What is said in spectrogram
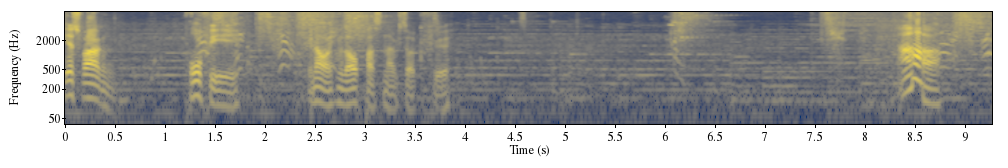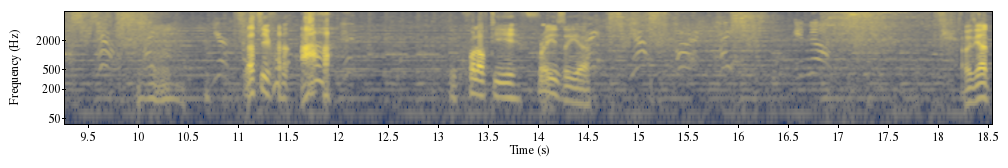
ihr es wagen? Profi. Genau, ich muss aufpassen, habe ich so ein Gefühl. Ah! Lass dich von Ah! Voll auf die Phrase hier. Aber sie hat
